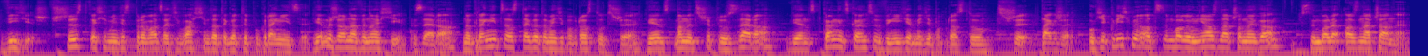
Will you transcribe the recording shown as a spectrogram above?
Widzisz, wszystko się będzie sprowadzać właśnie do tego typu granicy. Wiemy, że ona wynosi 0, no granica z tego to będzie po prostu 3, więc mamy 3 plus 0, więc koniec końców wynikiem będzie po prostu 3. Także uciekliśmy od symbolu nieoznaczonego w symbole oznaczone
